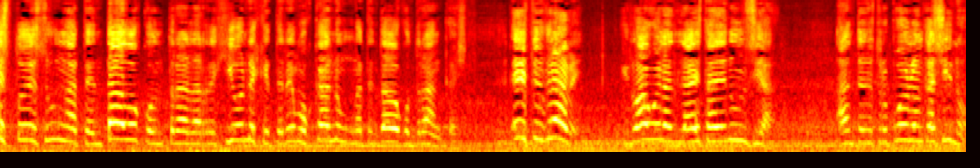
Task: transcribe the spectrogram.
Esto es un atentado contra las regiones que tenemos canon, un atentado contra Ancash. Esto es grave y lo hago en esta denuncia ante nuestro pueblo ancashino,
